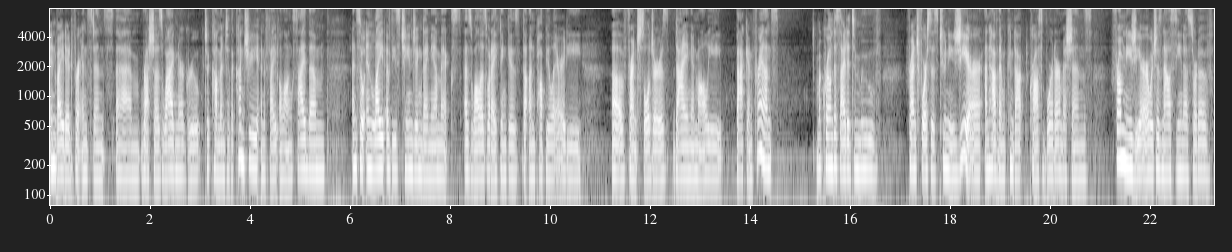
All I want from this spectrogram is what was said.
invited, for instance, um, Russia's Wagner group to come into the country and fight alongside them. And so, in light of these changing dynamics, as well as what I think is the unpopularity of French soldiers dying in Mali back in France, Macron decided to move French forces to Niger and have them conduct cross border missions from Niger, which is now seen as sort of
